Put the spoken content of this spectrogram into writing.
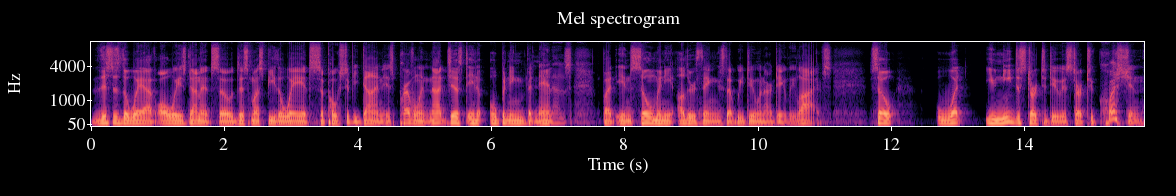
this is the way I've always done it, so this must be the way it's supposed to be done is prevalent not just in opening bananas, but in so many other things that we do in our daily lives. So, what you need to start to do is start to question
